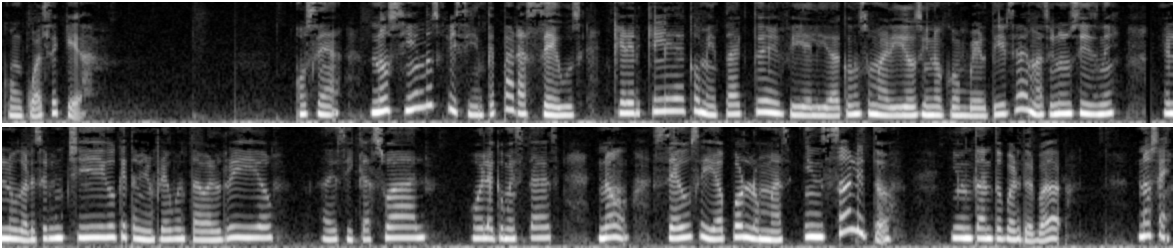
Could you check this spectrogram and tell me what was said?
con cuál se quedan. O sea, no siendo suficiente para Zeus querer que Leda cometa acto de infidelidad con su marido, sino convertirse además en un cisne, en lugar de ser un chico que también frecuentaba el río, a decir casual, hola, ¿cómo estás? No, Zeus se iba por lo más insólito y un tanto perturbador. No sé,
